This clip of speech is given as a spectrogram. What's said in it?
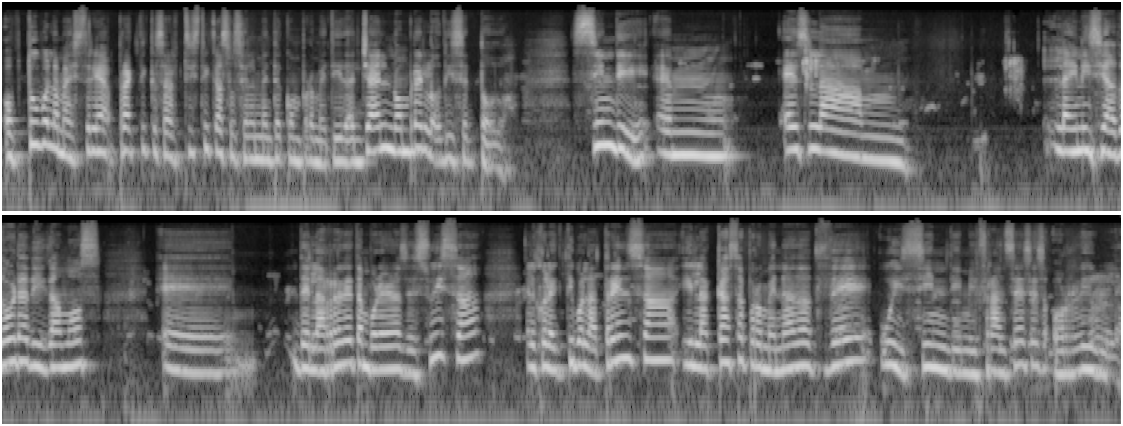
obtuvo la maestría Prácticas Artísticas Socialmente Comprometida. Ya el nombre lo dice todo. Cindy em, es la, mm, la iniciadora, digamos, eh, de la red de tamboreras de Suiza, el colectivo La Trenza y la Casa Promenada de... Uy, Cindy, mi francés es horrible.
